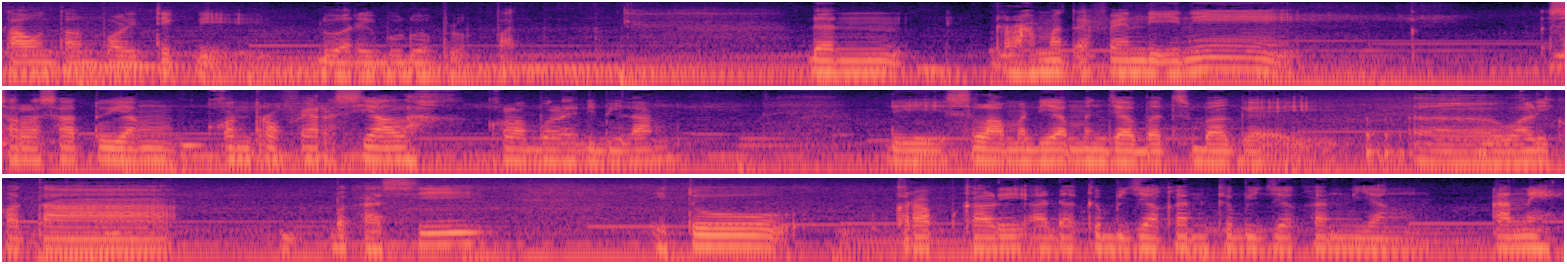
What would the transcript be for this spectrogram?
tahun-tahun politik di 2024 dan Rahmat Effendi ini salah satu yang kontroversial lah kalau boleh dibilang. Di selama dia menjabat sebagai uh, wali kota Bekasi itu kerap kali ada kebijakan-kebijakan yang aneh.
